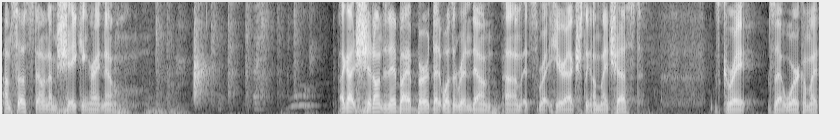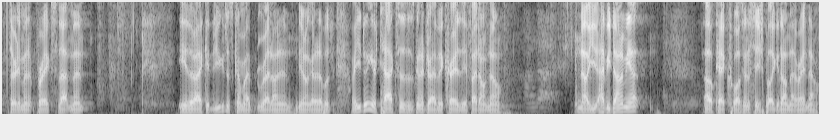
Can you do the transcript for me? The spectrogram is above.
I'm so stoned. I'm shaking right now. I got shit on today by a bird that wasn't written down. Um, it's right here, actually, on my chest. It's great. I was at work on my 30 minute break, so that meant either I could, you could just come right, right on in. You don't got to double. Are you doing your taxes? It's going to drive me crazy if I don't know. I'm not. No, you, have you done them yet? Okay, cool. I was going to say you should probably get on that right now.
